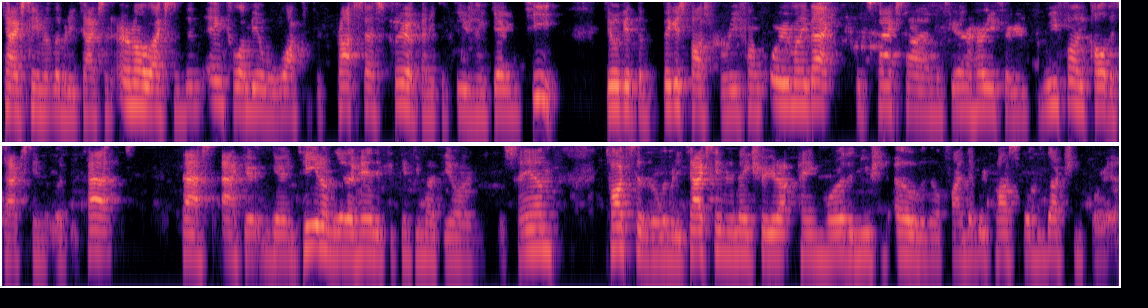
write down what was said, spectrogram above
Tax team at Liberty Tax in Irmo, Lexington, and Columbia will walk you through the process, clear up any confusion, and guarantee you'll get the biggest possible refund or your money back. It's tax time. If you're in a hurry for your refund, call the tax team at Liberty Tax. Fast, accurate, and guaranteed. On the other hand, if you think you might be on the Sam, talk to the Liberty Tax team to make sure you're not paying more than you should owe. They'll find every possible deduction for you.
